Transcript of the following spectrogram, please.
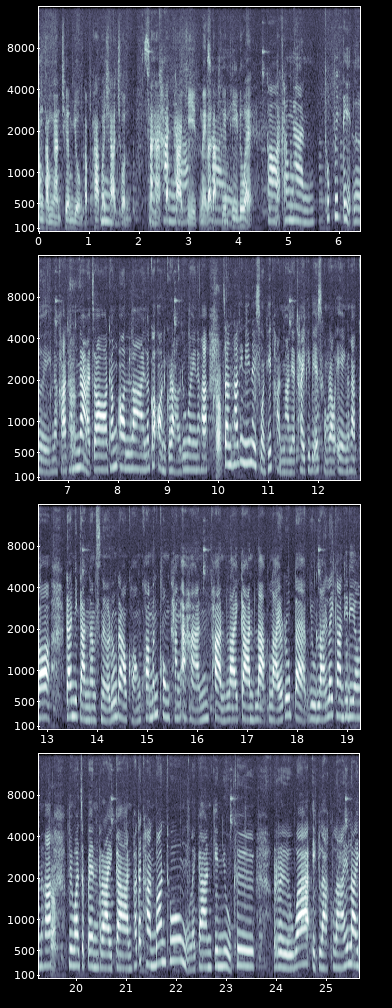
ต้องทำงานเชื่อมโยงกับภาคประชาชนนะฮะสำคัญกับนะภาคีในระดับใช่ พื้นที่ด้วย ก็นะครับ ทำงานทุกมิติเลยนะคะ ทั้งหน้าจอทั้งออนไลน์แล้วก็ on ground ด้วยนะคะ ครับ อาจารย์คะที่นี้ในส่วนที่ผ่านมาเนี่ยไทย PBS ของเราเองนะคะ ก็ได้มีการนำเสนอเรื่องราวของความมั่นคงทางอาหาร ผ่านรายการหลากหลายรูปแบบอยู่หลายรายการทีเดียวนะคะ ครับ ไม่ว่าจะเป็นรายการพัตตาคารบ้านทุ่ง รายการกินอยู่คือ หรือว่าอีกหลากหลายราย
